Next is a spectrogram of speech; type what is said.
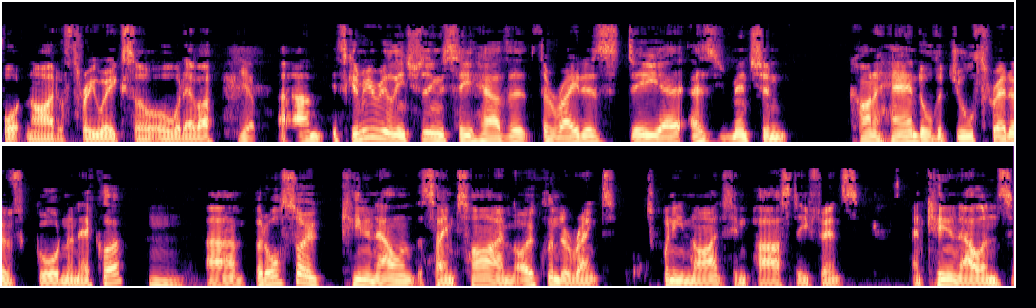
fortnight or three weeks or, or whatever. Yep. Um, it's going to be really interesting to see how the, the Raiders D, uh, as you mentioned, kind of handle the dual threat of Gordon and Ekeler, Mm. um, but also Keenan Allen at the same time. Oakland are ranked 29th in pass defense, and Keenan Allen's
